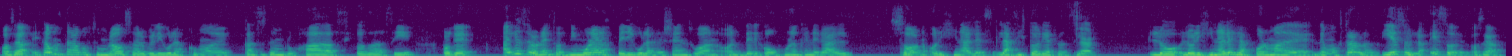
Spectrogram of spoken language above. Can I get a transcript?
O sea, estamos tan acostumbrados a ver películas como de casas embrujadas y cosas así, porque hay que ser honestos, ninguna de las películas de James Wan o del conjuro en general son originales, las historias en sí. Claro. Lo, lo original es la forma de, de mostrarlas, y eso es, la, eso es, o sea.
